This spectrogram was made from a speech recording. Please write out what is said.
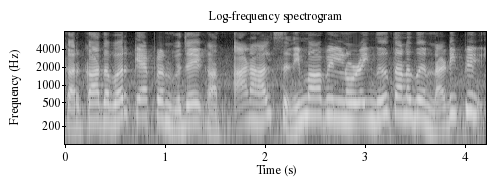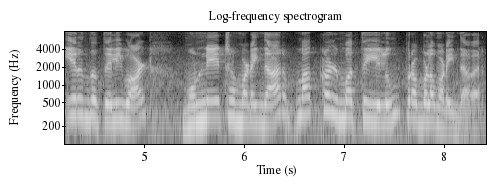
கற்காதவர் கேப்டன் விஜயகாந்த். ஆனால் சினிமாவில் நுழைந்து தனது நடிப்பில் இருந்த தெளிவால் முன்னேற்றமடைந்தார். மக்கள் மத்தியிலும் பிரபலமடைந்தவர்.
